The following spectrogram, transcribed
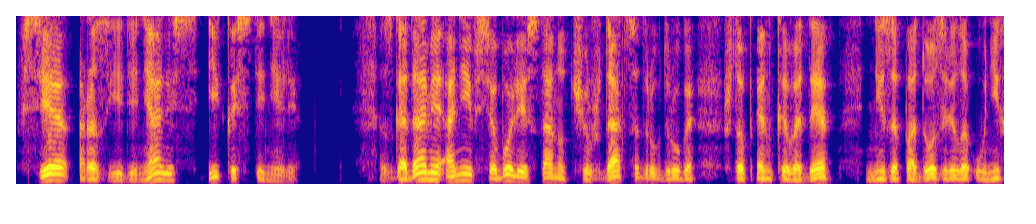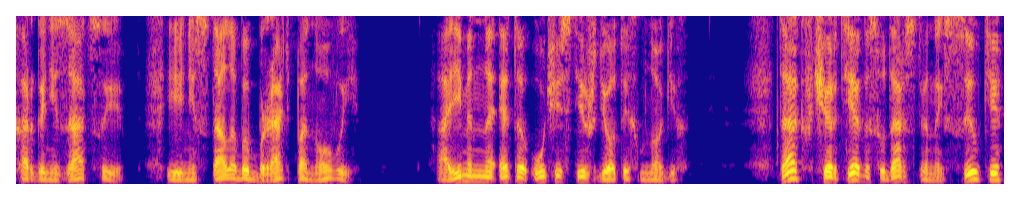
все разъединялись и костенели. С годами они все более станут чуждаться друг друга, чтоб НКВД не заподозрило у них организации и не стало бы брать по новой. А именно эта участь и ждет их многих. Так в черте государственной ссылки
